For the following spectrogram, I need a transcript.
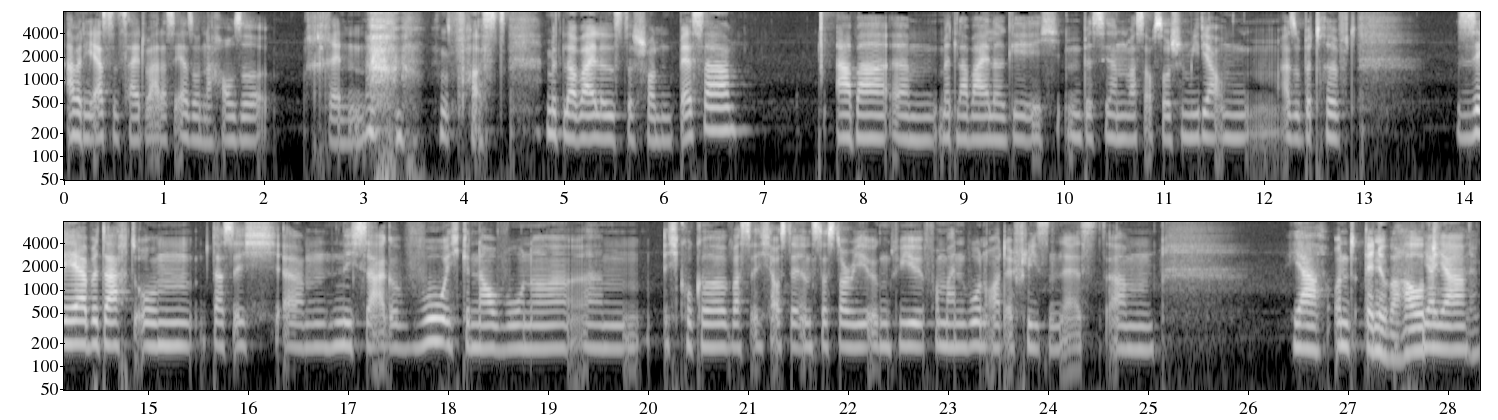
Aber die erste Zeit war das eher so nach Hause rennen. Fast. Mittlerweile ist das schon besser. Aber ähm, mittlerweile gehe ich ein bisschen, was auch Social Media um, also betrifft, sehr bedacht um, dass ich ähm, nicht sage, wo ich genau wohne. Ähm, ich gucke, was ich aus der Insta-Story irgendwie von meinem Wohnort erschließen lässt. Ähm, ja, und. Wenn überhaupt. Ja, ja. Ne?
